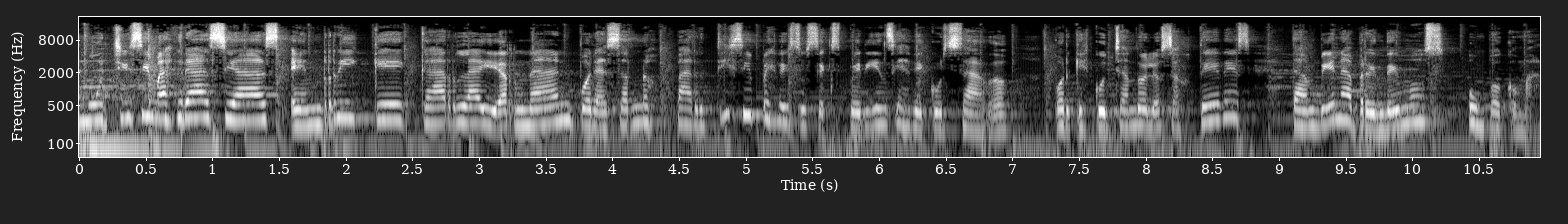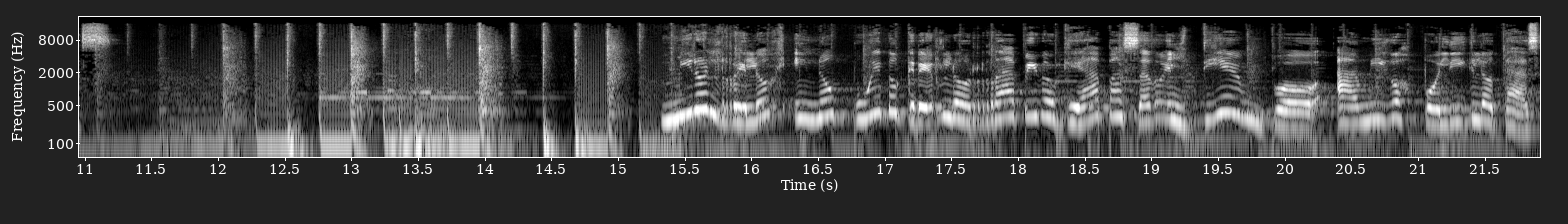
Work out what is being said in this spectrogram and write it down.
Muchísimas gracias Enrique, Carla y Hernán por hacernos partícipes de sus experiencias de cursado, porque escuchándolos a ustedes también aprendemos un poco más. Miro el reloj y no puedo creer lo rápido que ha pasado el tiempo. Amigos políglotas,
